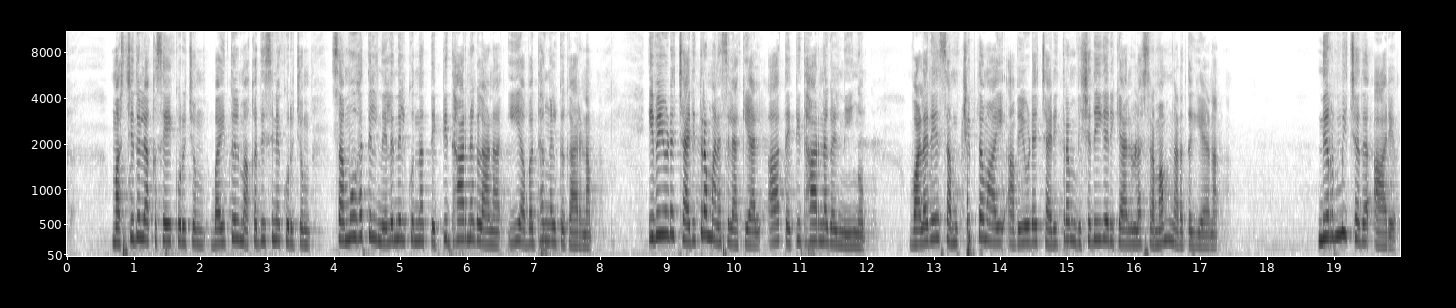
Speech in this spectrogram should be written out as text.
മസ്ജിദുൽ അക്സയെക്കുറിച്ചും ബൈത്തുൽ മഖദീസിനെക്കുറിച്ചും സമൂഹത്തിൽ നിലനിൽക്കുന്ന തെറ്റിദ്ധാരണകളാണ് ഈ അബദ്ധങ്ങൾക്ക് കാരണം. ഇവയുടെ ചരിത്രം മനസ്സിലാക്കിയാൽ ആ തെറ്റിദ്ധാരണകൾ നീങ്ങും. വളരെ സംക്ഷിപ്തമായി അവയുടെ ചരിത്രം വിശദീകരിക്കാനുള്ള ശ്രമം നടത്തുകയാണ്. നിർമ്മിച്ചത് ആര്?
